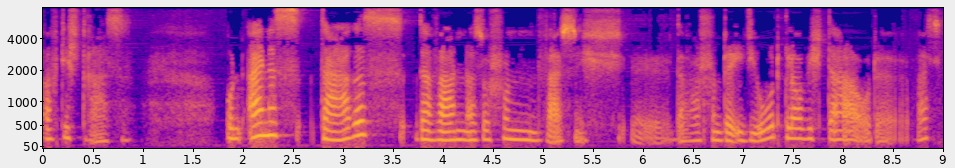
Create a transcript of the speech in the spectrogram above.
auf die Straße. Und eines Tages, da waren also schon, weiß nicht, äh, da war schon der Idiot, glaube ich, da oder was,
